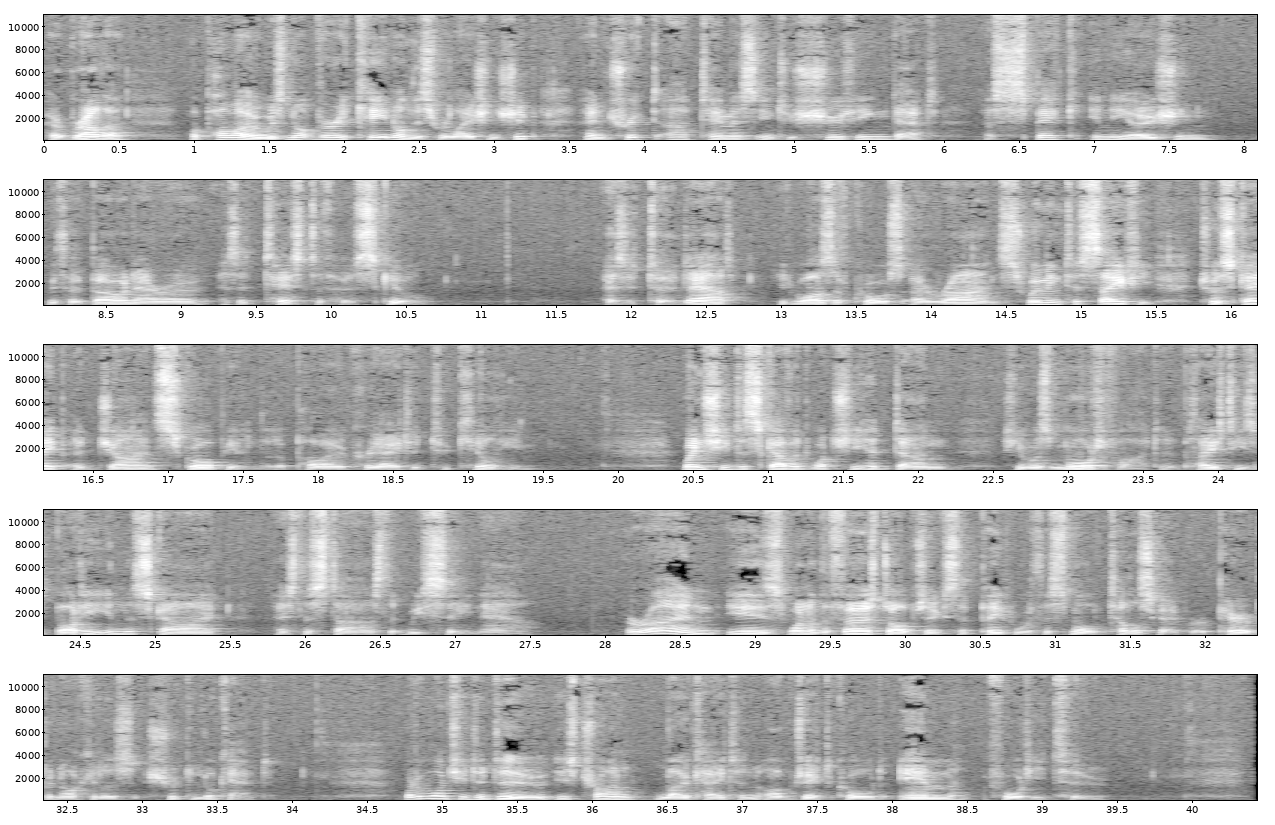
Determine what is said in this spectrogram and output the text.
Her brother, Apollo, was not very keen on this relationship and tricked Artemis into shooting at a speck in the ocean with her bow and arrow as a test of her skill. As it turned out, it was, of course, Orion swimming to safety to escape a giant scorpion that Apollo created to kill him. When she discovered what she had done, she was mortified and placed his body in the sky as the stars that we see now. Orion is one of the first objects that people with a small telescope or a pair of binoculars should look at. What I want you to do is try and locate an object called M42.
